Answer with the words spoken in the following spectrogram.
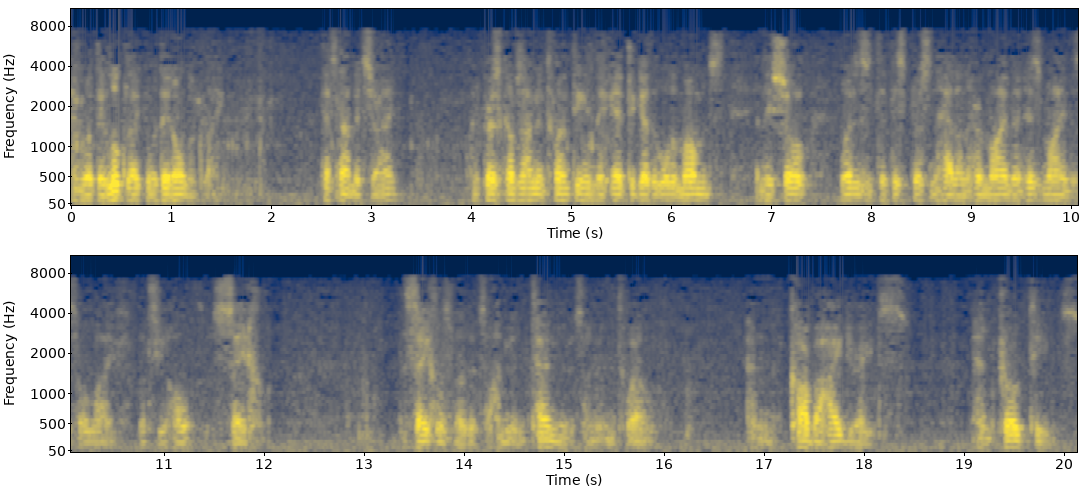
and what they look like and what they don't look like. That's not Mitzrayim. When a person comes 120 and they add together all the moments and they show what is it that this person had on her mind and his mind his whole life. What's your whole seichel? The seichel is whether it's 110 or it's 112. And carbohydrates and proteins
